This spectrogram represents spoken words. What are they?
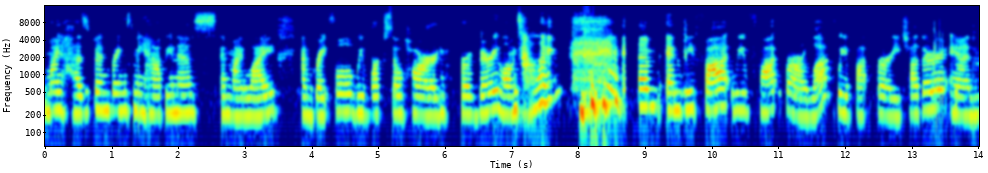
My husband brings me happiness in my life. I'm grateful. We've worked so hard for a very long time. and, and we fought, we've fought for our love. We've fought for each other and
